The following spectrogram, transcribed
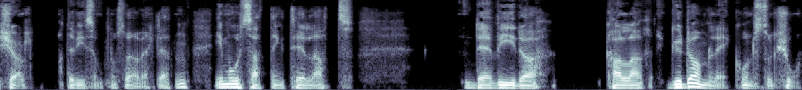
sjøl. At det er vi som konstruerer virkeligheten, i motsetning til at det vi da kaller guddommelig konstruksjon,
